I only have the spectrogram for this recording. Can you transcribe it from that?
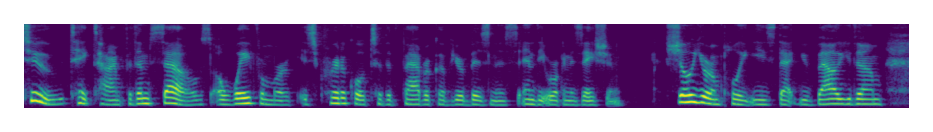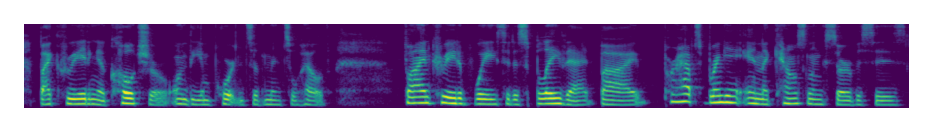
to take time for themselves away from work is critical to the fabric of your business and the organization. Show your employees that you value them by creating a culture on the importance of mental health. Find creative ways to display that by perhaps bringing in the counseling services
